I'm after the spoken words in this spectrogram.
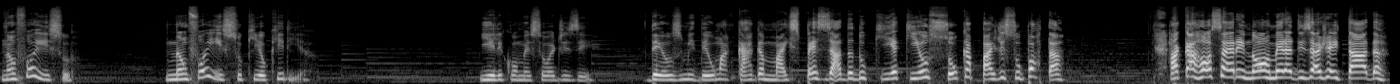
Não foi isso. Não foi isso que eu queria. E ele começou a dizer: Deus me deu uma carga mais pesada do que a que eu sou capaz de suportar. A carroça era enorme, era desajeitada.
